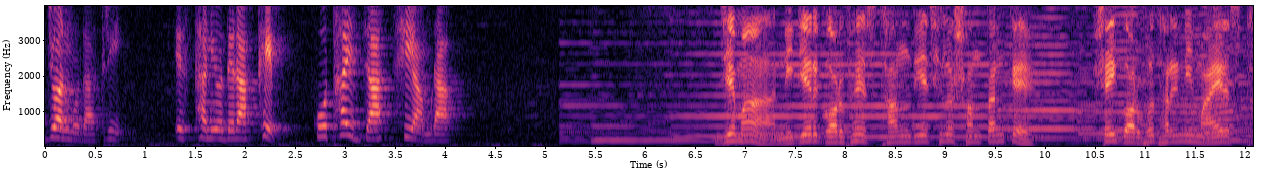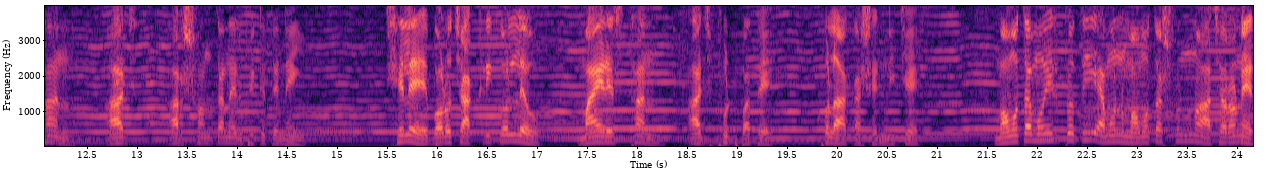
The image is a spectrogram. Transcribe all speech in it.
জন্মদাত্রী। স্থানীয়দের আক্ষেপ, কোথায় যাচ্ছি আমরা? যে মা নিজের গর্ভে স্থান দিয়েছিল সন্তানকে, সেই গর্ভধারিণী মায়ের স্থান আজ আর সন্তানের ভিটেতে নেই। ছেলে বড় চাকরি করলেও মায়ের স্থান আজ ফুটপাতে খোলা আকাশের নিচে। মমতাময়ীর প্রতি এমন মমতাশূন্য আচরণের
